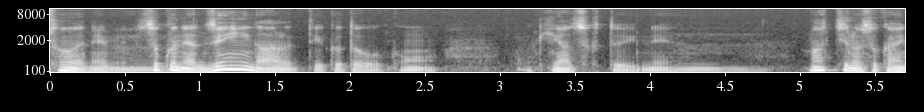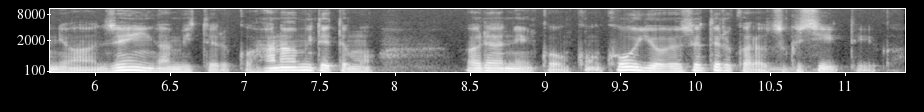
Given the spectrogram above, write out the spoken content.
そうだね、ん。そこには善意があるっていうことをこう気が付くといいね。うん。マッチの世界には善意が見てるこう花を見てても我々にこう好意を寄せてるから美しいっていうか、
